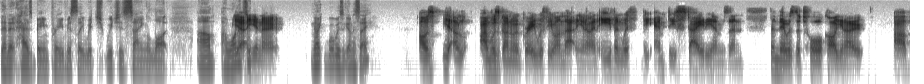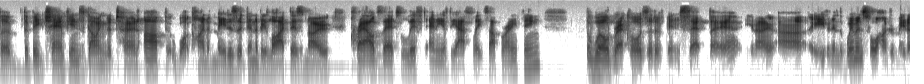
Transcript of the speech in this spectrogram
than it has been previously, which which is saying a lot. Um, I wanted Yeah, to. you know, No, what was it going to say? I was yeah, I- was going to agree with you on that. You know, and even with the empty stadiums, and then there was the talk, oh, you know, are the the big champions going to turn up? What kind of meet is it going to be like? There's no crowds there to lift any of the athletes up or anything. The world records that have been set there, you know, uh, even in the women's 400 meter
